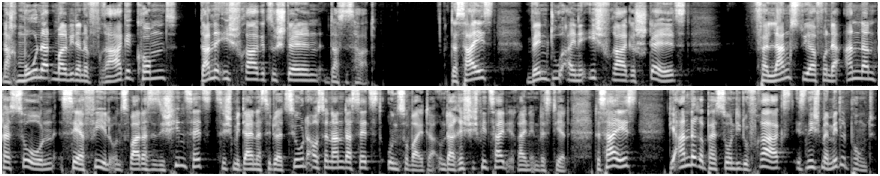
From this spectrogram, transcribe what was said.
nach Monaten mal wieder eine Frage kommt, dann eine Ich-Frage zu stellen, das ist hart. Das heißt, wenn du eine Ich-Frage stellst, verlangst du ja von der anderen Person sehr viel. Und zwar, dass sie sich hinsetzt, sich mit deiner Situation auseinandersetzt und so weiter. Und da richtig viel Zeit rein investiert. Das heißt, die andere Person, die du fragst, ist nicht mehr Mittelpunkt.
